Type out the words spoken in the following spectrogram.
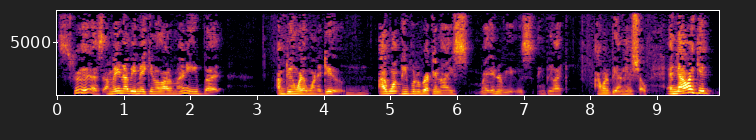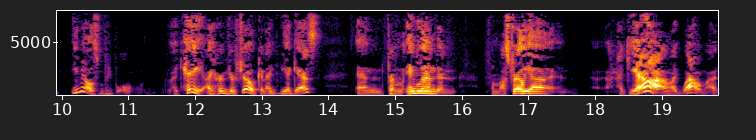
screw this. I may not be making a lot of money, but I'm doing what I want to do. Mm-hmm. I want people to recognize my interviews and be like, I want to be on his show. And now I get emails from people like, hey, I heard your show. Can I be a guest? And from England and from Australia. And I'm like, yeah. I'm like, wow.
